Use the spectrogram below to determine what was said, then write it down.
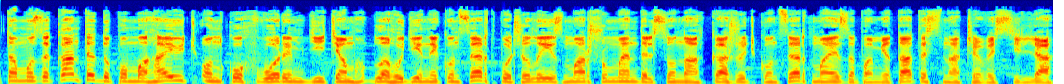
та музиканти допомагають онкохворим дітям. Благодійний концерт почали із маршу Мендельсона. кажуть, концерт має запам'ятатись, наче весілля.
